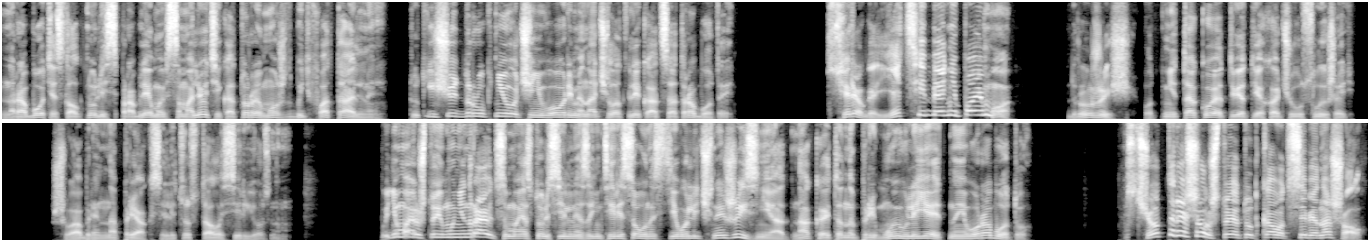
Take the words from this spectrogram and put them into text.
На работе столкнулись с проблемой в самолете, которая может быть фатальной. Тут еще и друг не очень вовремя начал отвлекаться от работы. «Серега, я тебя не пойму!» «Дружище, вот не такой ответ я хочу услышать. Швабрин напрягся, лицо стало серьезным. «Понимаю, что ему не нравится моя столь сильная заинтересованность его личной жизни, однако это напрямую влияет на его работу». «С чего ты решил, что я тут кого-то себе нашел?»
